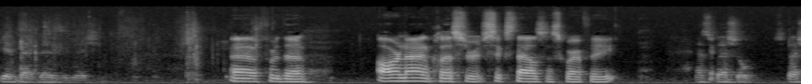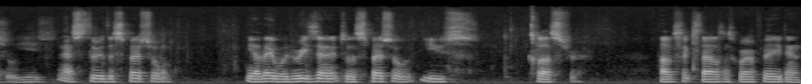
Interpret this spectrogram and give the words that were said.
get that designation? Uh, for the R nine cluster, it's six thousand square feet. That's special, special use. That's through the special, yeah, they would rezone it to a special use cluster of six thousand square feet. And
